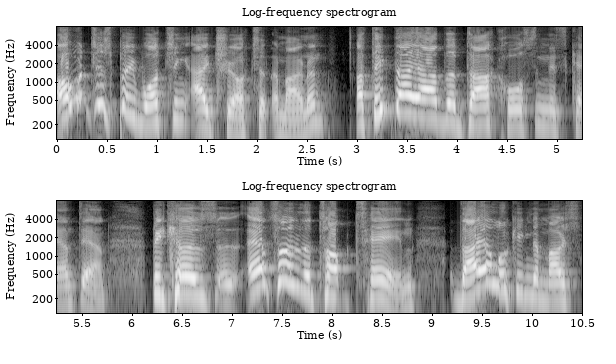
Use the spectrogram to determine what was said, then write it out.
I would just be watching Atriox at the moment. I think they are the dark horse in this countdown because uh, outside of the top 10, they are looking the most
